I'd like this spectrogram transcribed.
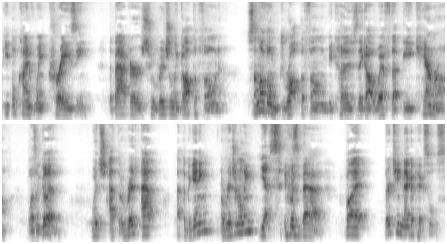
People kind of went crazy the backers who originally got the phone, some of them dropped the phone because they got whiffed that the camera wasn't good. Which at the ri- at at the beginning, originally, yes, it was bad, but 13 megapixels,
